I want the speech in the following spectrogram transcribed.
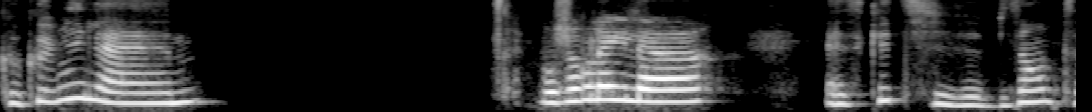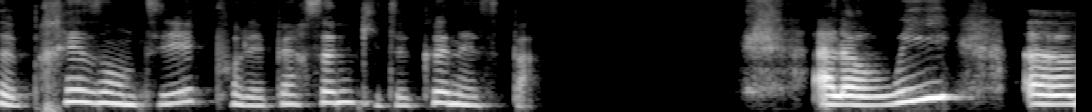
Coucou Mylène. Bonjour Leïla. Est-ce que tu veux bien te présenter pour les personnes qui ne te connaissent pas? Alors oui, euh,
